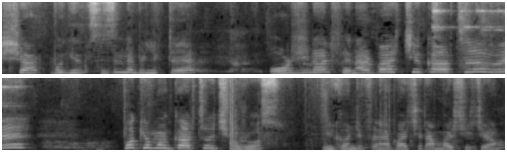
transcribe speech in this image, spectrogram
Arkadaşlar bugün sizinle birlikte orijinal Fenerbahçe kartı ve Pokemon kartı açıyoruz. İlk önce Fenerbahçe'den başlayacağım.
